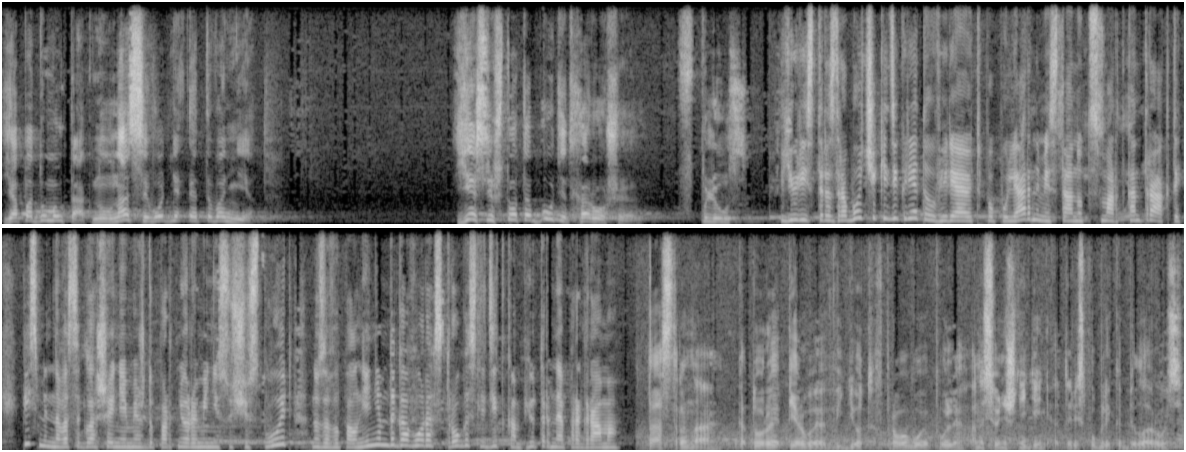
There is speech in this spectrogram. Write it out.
Я подумал так, ну у нас сегодня этого нет. Если что-то будет хорошее, в плюс. Юристы-разработчики декрета уверяют, популярными станут смарт-контракты. Письменного соглашения между партнерами не существует, но за выполнением договора строго следит компьютерная программа. Та страна, которая первая введет в правовое поле, а на сегодняшний день это Республика Беларусь,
